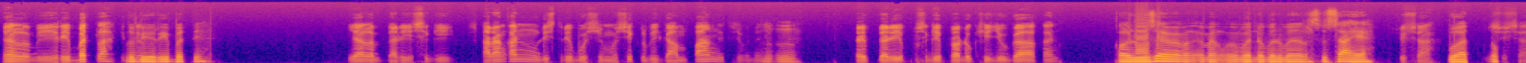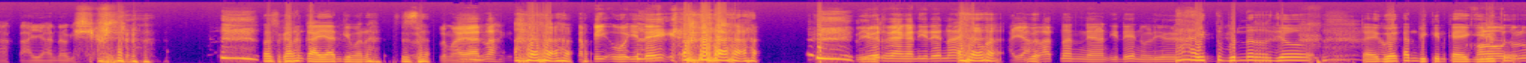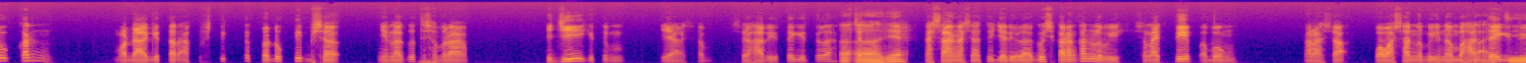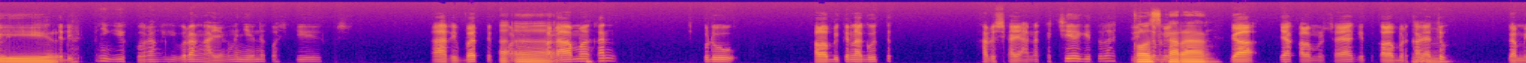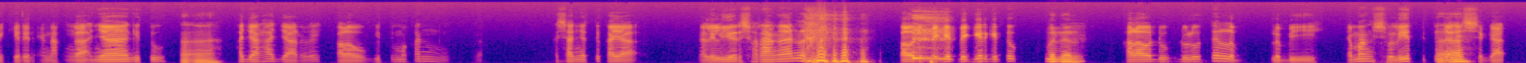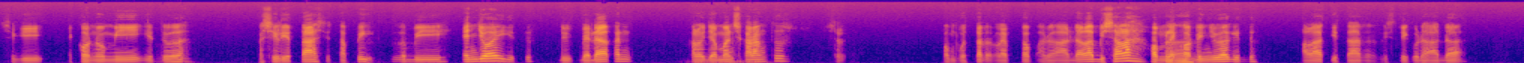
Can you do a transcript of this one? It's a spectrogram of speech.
Ya lebih ribet lah gitu. Lebih ribet ya. Ya dari segi sekarang kan distribusi musik lebih gampang gitu sebenarnya. Mm-mm. dari dari segi produksi juga kan. Kalau dulu saya memang emang bener-bener susah ya. Susah. Buat susah kayaan lagi sih. Oh, sekarang kayaan gimana? Susah. Lumayan lah gitu. tapi uh, ide. Liur neangan ide na. Aya Be- alat neangan ide nu lieur ah itu bener Jo. Kayak gue kan bikin kayak gini kalau tuh dulu kan modal gitar akustik produktif bisa nyanyi lagu teh seberapa hiji gitu ya se- sehari teh gitulah bisa Heeh, ya. ngasah-ngasah tuh jadi lagu sekarang kan lebih selektif abong ngerasa wawasan lebih nambahan teh gitu jadi anjing ieu kurang ieu kurang hayang kos kieu kos- ah ribet teh. Heeh. padahal mah kan kudu kalau bikin lagu tuh harus kayak anak kecil gitu lah Jadi kalau mi- sekarang gak ya kalau menurut saya gitu kalau berkarya Mm. tuh gak mikirin enak enggaknya gitu heeh. hajar-hajar we. kalau gitu mah kan kesannya tuh kayak ngalilir serangan lah kalau dipikir-pikir gitu bener kalau du- dulu tuh leb- lebih emang sulit gitu dari Heeh. sega, segi ekonomi gitu lah fasilitas tapi lebih enjoy gitu Di- beda kan kalau zaman sekarang tuh ser- komputer laptop ada ada lah bisa lah home Heeh. recording juga gitu alat gitar listrik udah ada.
